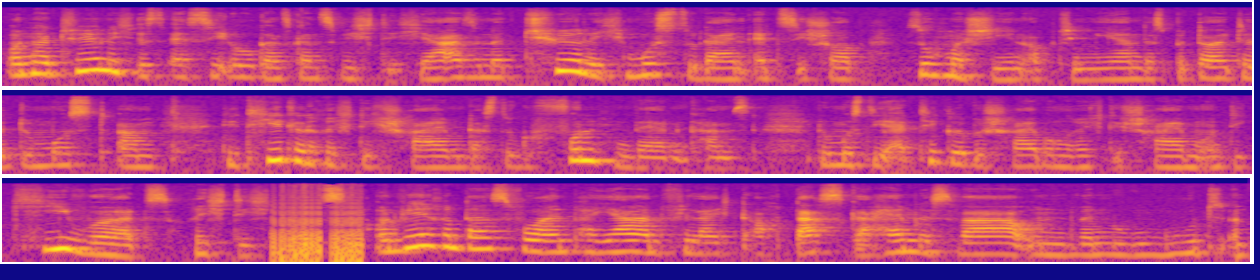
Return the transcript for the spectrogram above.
Und natürlich ist SEO ganz, ganz wichtig. Ja? Also natürlich musst du deinen Etsy-Shop Suchmaschinen optimieren. Das bedeutet, du musst ähm, die Titel richtig schreiben, dass du gefunden werden kannst. Du musst die Artikelbeschreibung richtig schreiben und die Keywords richtig nutzen. Und während das vor ein paar Jahren vielleicht auch das Geheimnis war und wenn du gut ähm,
